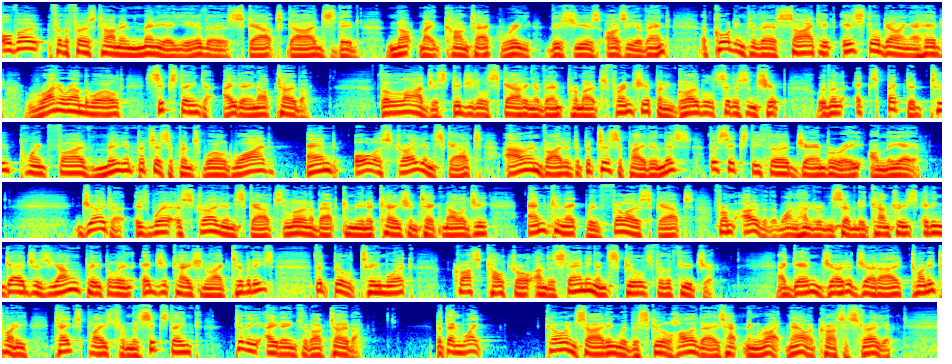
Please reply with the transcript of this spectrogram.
Although for the first time in many a year the Scouts Guides did not make contact re this year's Aussie event, according to their site it is still going ahead right around the world 16 to 18 October. The largest digital scouting event promotes friendship and global citizenship with an expected 2.5 million participants worldwide and all Australian Scouts are invited to participate in this, the 63rd Jamboree on the air. JOTA is where Australian Scouts learn about communication technology and connect with fellow Scouts from over the 170 countries. It engages young people in educational activities that build teamwork, cross cultural understanding, and skills for the future. Again, JOTA JOTI 2020 takes place from the 16th to the 18th of October. But then wait, coinciding with the school holidays happening right now across Australia,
